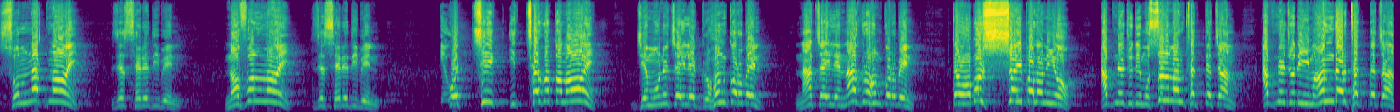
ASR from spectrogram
সুন্নাত নয় যে ছেড়ে দিবেন, নফল নয় যে ছেড়ে দিবেন। ঐচ্ছিক, ইচ্ছাগত নয় যে মনে চাইলে গ্রহণ করবেন, না চাইলে না গ্রহণ করবেন। এটা অবশ্যই পালনীয়। আপনি যদি মুসলমান থাকতে চান, আপনি যদি ইমানদার থাকতে চান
